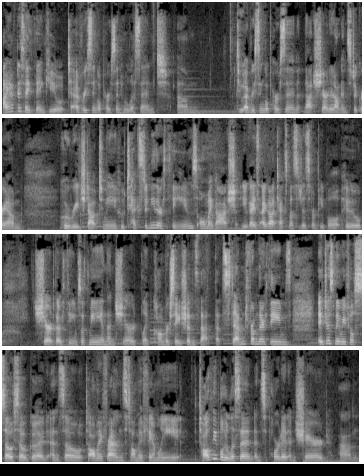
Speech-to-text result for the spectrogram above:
I have to say thank you to every single person who listened, um, to every single person that shared it on Instagram, who reached out to me, who texted me their themes. Oh my gosh, you guys, I got text messages from people who shared their themes with me and then shared like conversations that that stemmed from their themes it just made me feel so so good. And so to all my friends to all my family to all the people who listened and supported and shared um,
